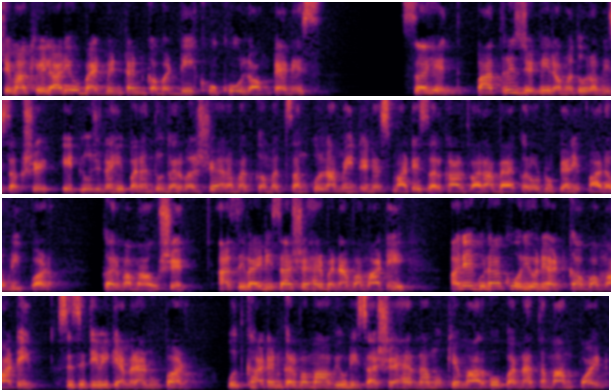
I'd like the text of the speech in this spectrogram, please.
જેમાં ખેલાડીઓ badminton, kabaddi, khokho, lawn tennis સહિત પાંત્રીસ જેટલી રમતો રમી શકશે. એટલું જ નહીં, પરંતુ દર વર્ષે આ રમતગમત સંકુલના મેન્ટેનન્સ માટે સરકાર દ્વારા બે કરોડ રૂપિયાની ફાળવણી પણ કરવામાં આવશે. આ સિવાય ડીસા શહેર બનાવવા માટે અને ગુનાખોરીઓને અટકાવવા માટે સીસીટીવી કેમેરાનું પણ ઉદ્ઘાટન કરવામાં આવ્યું. ડીસા શહેરના મુખ્ય માર્ગો પરના તમામ પોઈન્ટ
